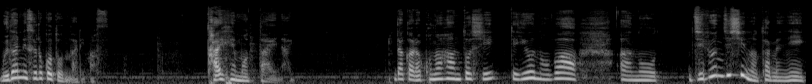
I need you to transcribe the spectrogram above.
無駄にすることになります。大変もったいない。だからこの半年っていうのは、あの、自分自身のために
